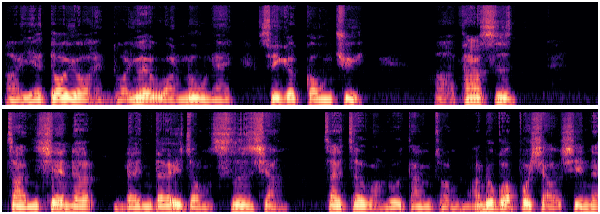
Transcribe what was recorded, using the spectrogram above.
啊，也都有很多。因为网络呢是一个工具啊，它是展现了人的一种思想在这网络当中啊。如果不小心呢，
